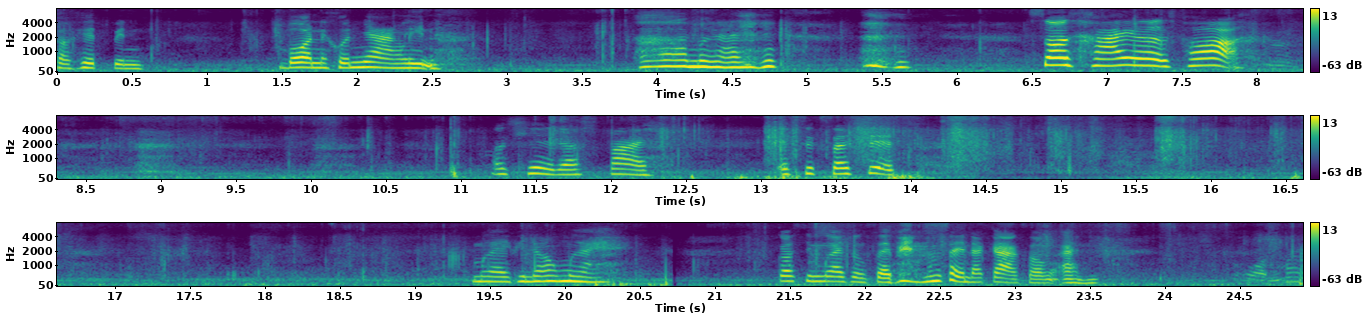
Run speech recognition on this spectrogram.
เขาเฮ็ดเป็นบอนในคนยางลินอ้าเมื่อย so tired พ่อ Okay that's fine exercises เมื่อยพี่น้องเมื่อย ก็สิเมื่อยสงสัยเป็นน้ำใส่หน้ากากสองอันอ่อนมาก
